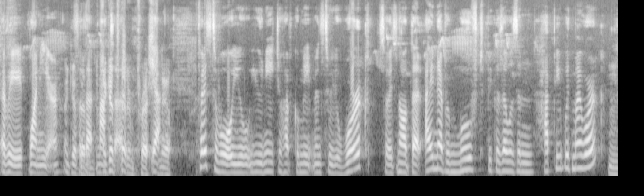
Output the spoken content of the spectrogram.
every one year. I get that. that I get that impression. Yeah. yeah. First of all, you you need to have commitments to your work. So it's not that I never moved because I wasn't happy with my work. Mm.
